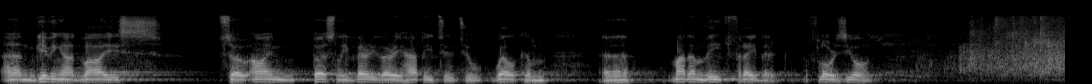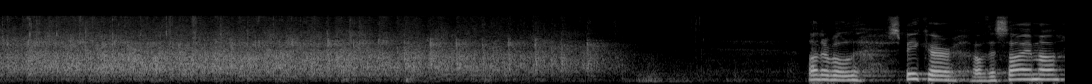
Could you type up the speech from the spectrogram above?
and giving advice. So I'm personally very, very happy to, to welcome uh, Madame Vīķe-Freiberga. The floor is yours. Honourable Speaker of the Saeima,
